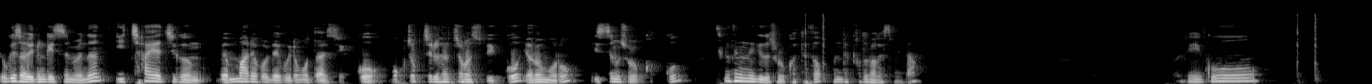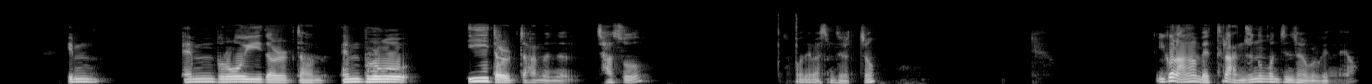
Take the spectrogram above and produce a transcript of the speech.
여기서 이런 게 있으면은 이 차에 지금 몇 마력을 내고 이런 것도 할수 있고 목적지를 설정할 수도 있고 여러모로 있으면 좋을 것 같고 생생내기도 좋을 것 같아서 선택하도록 하겠습니다. 그리고 임, 엠브로이더드 엠브로이더드 하면은 자수 저번에 말씀드렸죠. 이걸 안 하면 매트를 안 주는 건지는 잘 모르겠네요.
